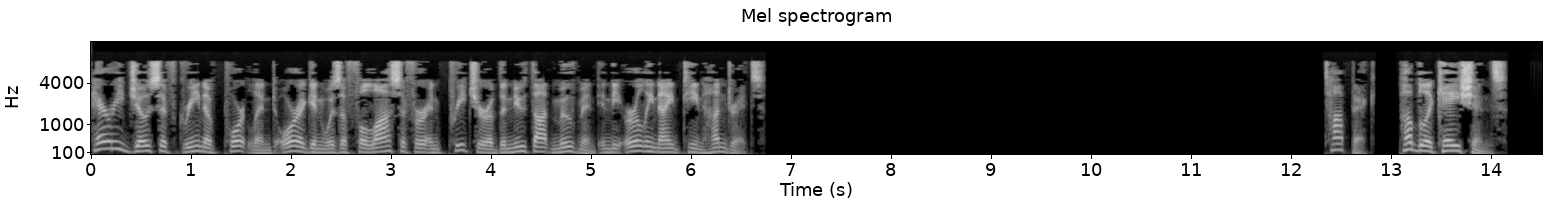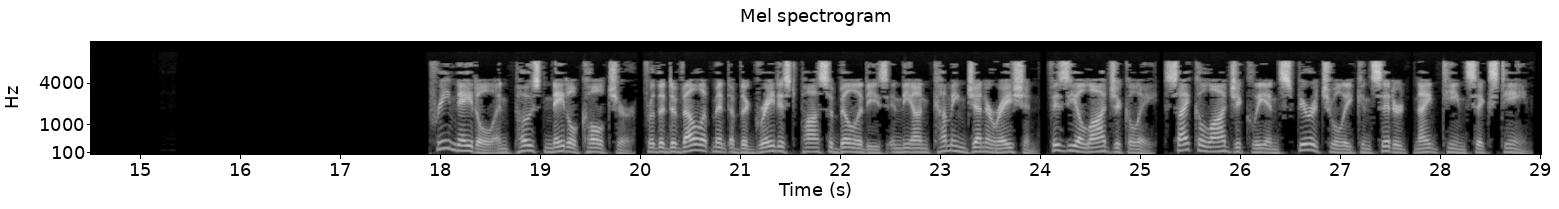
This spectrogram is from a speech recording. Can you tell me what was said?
Perry Joseph Green of Portland, Oregon was a philosopher and preacher of the New Thought movement in the early 1900s. Publications Prenatal and postnatal culture, for the development of the greatest possibilities in the oncoming generation, physiologically, psychologically and spiritually considered 1916.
